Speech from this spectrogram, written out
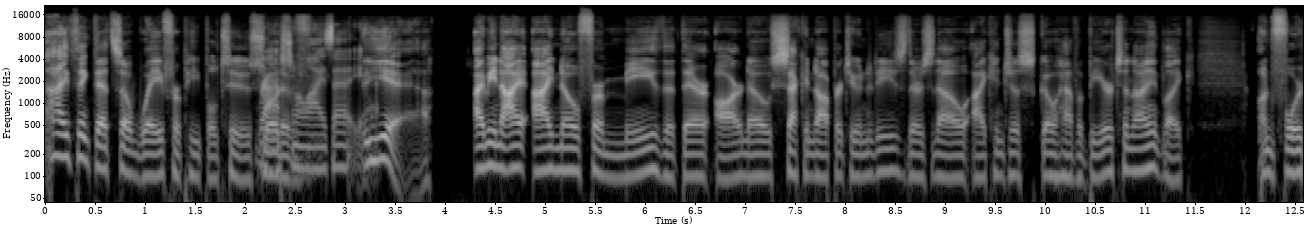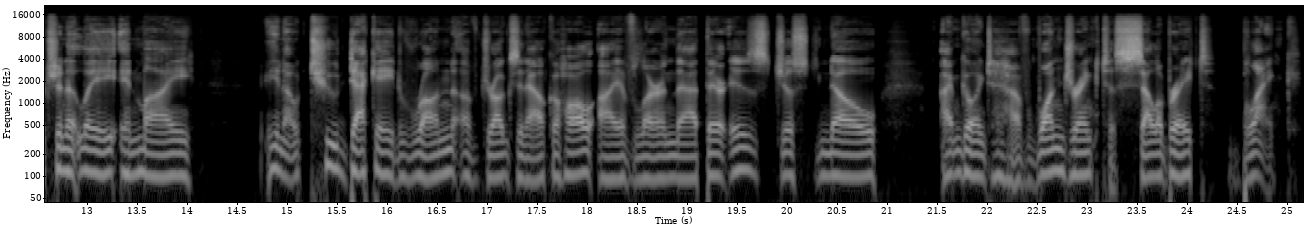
I think that's a way for people to sort Rationalize it. Yeah. Yeah. I mean, I, I know for me that there are no second opportunities. There's no, I can just go have a beer tonight. Like, unfortunately, in my, you know, two decade run of drugs and alcohol, I have learned that there is just no, I'm going to have one drink to celebrate blank.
